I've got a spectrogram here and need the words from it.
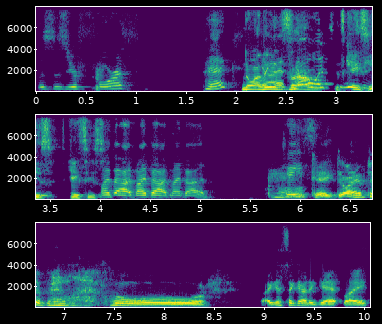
This is your fourth pick. No, I think yeah. it's, um, no, it's, it's Casey's. Casey's. My bad. My bad. My bad. Casey. Okay. Do I have to? Oh, I guess I got to get like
